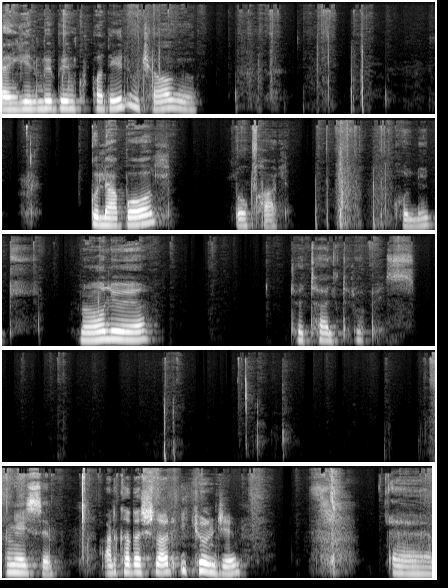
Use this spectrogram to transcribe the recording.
Ben 20 bin kupa değilim ki abi. Global. Lokal. Kulüp. Ne oluyor ya? Total Tropes. Neyse. Arkadaşlar ilk önce eee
